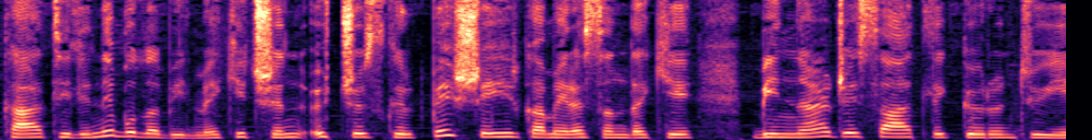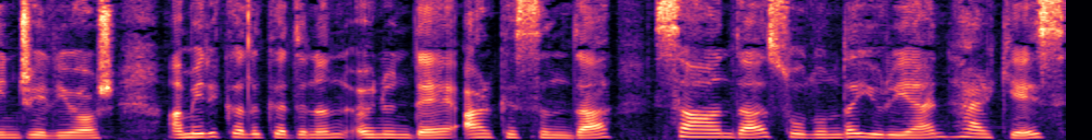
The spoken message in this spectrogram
katilini bulabilmek için 345 şehir kamerasındaki binlerce saatlik görüntüyü inceliyor. Amerikalı kadının önünde, arkasında, sağında, solunda yürüyen herkes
